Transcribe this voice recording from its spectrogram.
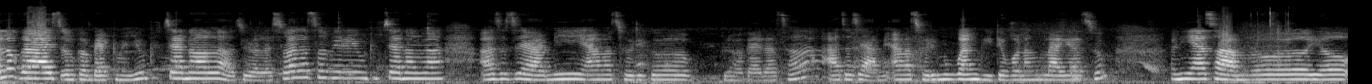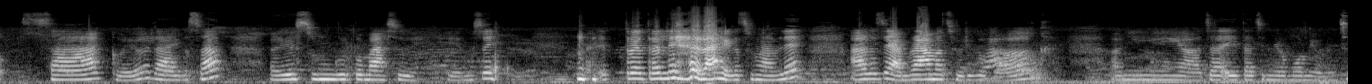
Hello guys welcome back to my YouTube channel हजुरहरूलाई स्वागत छ मेरो युट्युब च्यानलमा आज चाहिँ हामी आमा छोरीको भ्लग आइरहेको छ। आज चाहिँ हामी आमा छोरी मुकबाङ भिडियो बनाउनु लागेका छौँ। अनि यहाँ छ हाम्रो यो साग हो यो रायोको साग र यो सुँगुरको मासु हेर्नुहोस् है। यत्रो यत्रो लिएर राखेको छौँ हामीले। आज चाहिँ हाम्रो आमा छोरीको भ्लग अनि आज यता चाहिँ मेरो मम्मी हुनुहुन्छ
